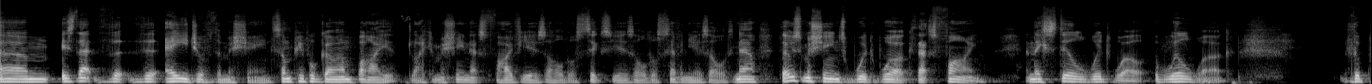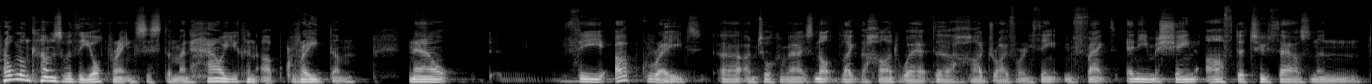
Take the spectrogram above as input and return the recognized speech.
um, is that the the age of the machine. Some people go and buy like a machine that's five years old, or six years old, or seven years old. Now those machines would work. That's fine, and they still would work, will work. The problem comes with the operating system and how you can upgrade them. Now, the upgrade uh, I'm talking about is not like the hardware, the hard drive or anything. In fact, any machine after 2000 and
